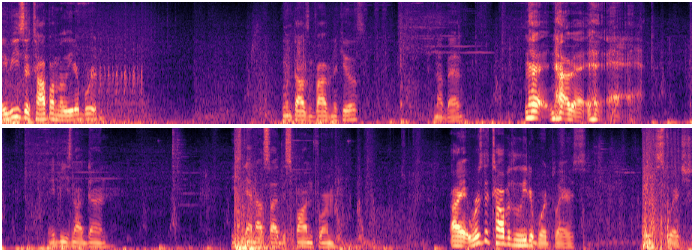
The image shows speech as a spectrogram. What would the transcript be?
Maybe he's the top on the leaderboard. 1,500 kills. Not bad. not bad. Maybe he's not done. He stand outside the spawn for him. Alright, where's the top of the leaderboard players? Switch.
